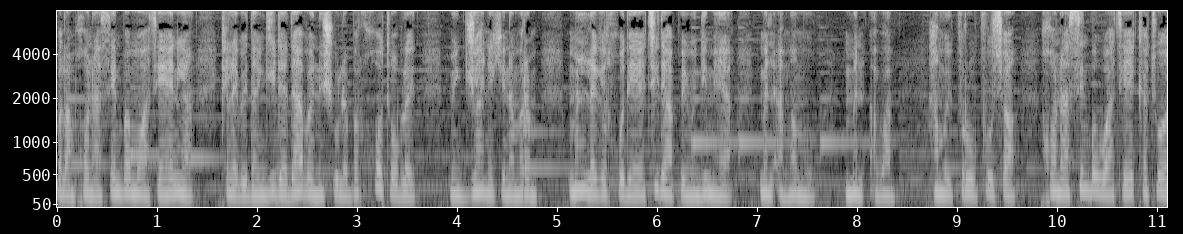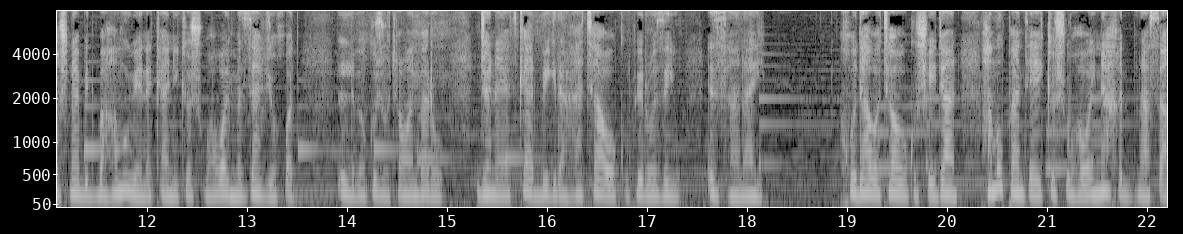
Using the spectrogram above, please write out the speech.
بەڵام خۆناسین بەم واتایە نییە کە لە بێدەنگیدا دابنیش و لەبەر خۆتەوە بڵێت من گیانێکی نەمرم من لەگەڵ خودایەتیدا پەیوەندیم هەیە من ئەمەم و من ئەوەم هەمووی پڕ و پوچە خۆناسین بە واتەیە کە تۆ ئەشنابیت بە هەموو وێنەکانی کەش و هەوای مەزاجی خۆت لە بەکوژ و تاوانبار و جەنایەتکار بیگرە هەتاوەکو پیرۆزەی و زانایی خودا و تاوەک و شەیدان هەموو پانتایی کەش و هەوای ناخت بناسە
